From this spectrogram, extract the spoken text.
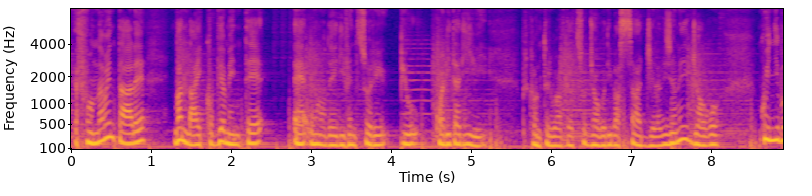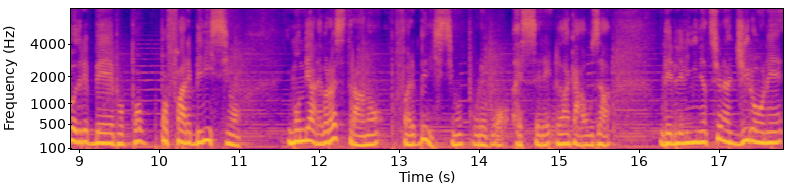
è fondamentale. Van Dyke ovviamente è uno dei difensori più qualitativi per quanto riguarda il suo gioco di passaggi e la visione di gioco, quindi potrebbe, può, può fare benissimo il mondiale però è strano, può fare benissimo, oppure può essere la causa dell'eliminazione a girone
